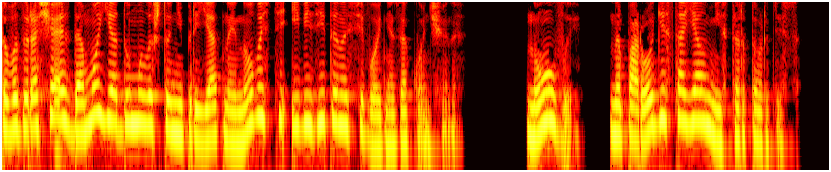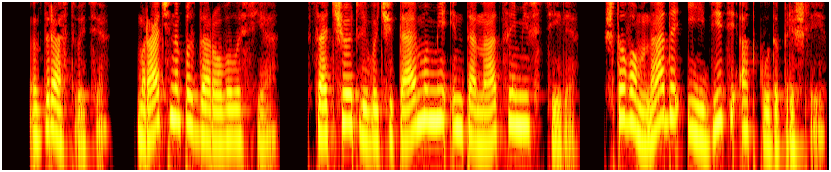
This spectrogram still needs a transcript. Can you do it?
то, возвращаясь домой, я думала, что неприятные новости и визиты на сегодня закончены. Но, увы, на пороге стоял мистер Тордис. «Здравствуйте», – мрачно поздоровалась я, с отчетливо читаемыми интонациями в стиле «Что вам надо и идите, откуда пришли».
